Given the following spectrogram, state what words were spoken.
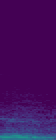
后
